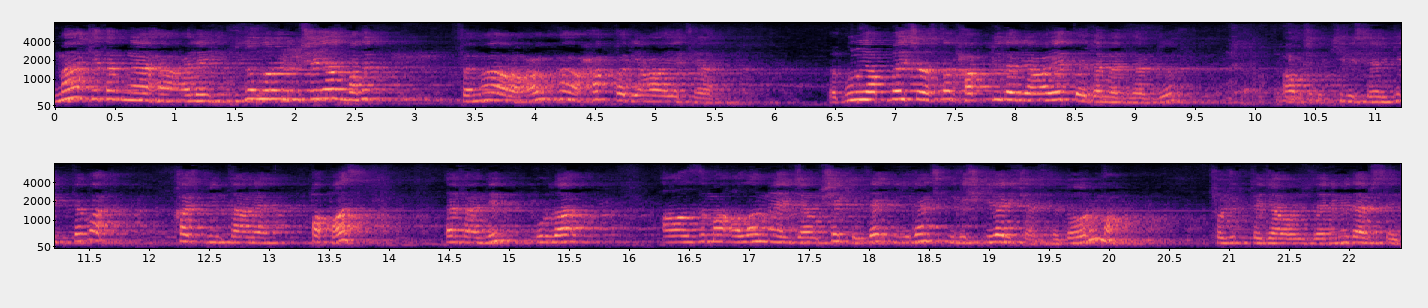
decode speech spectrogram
Ma ketabnaha aleyhi. Biz onlara öyle bir şey yazmadık. Fema ra'avha hakka riayetiha. E, bunu yapmaya çalıştılar, hakkıyla riayet de edemediler diyor. Al işte kiliseye git de bak. Kaç bin tane papaz, efendim burada ağzıma alamayacağım şekilde iğrenç ilişkiler içerisinde. Doğru mu? Çocuk tecavüzleri mi dersin?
